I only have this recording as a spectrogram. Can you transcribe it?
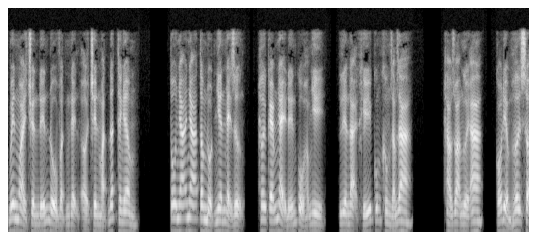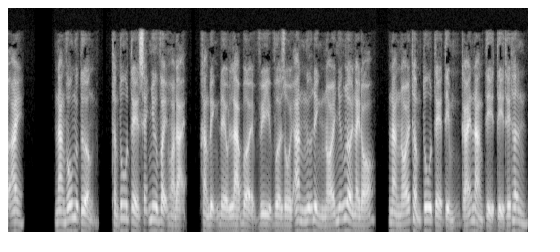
bên ngoài truyền đến đồ vật nện ở trên mặt đất thanh âm. Tô nhã nhã tâm đột nhiên nhảy dựng, hơi kém nhảy đến cổ họng nhi, liền đại khí cũng không dám ra. Hảo dọa người A, có điểm hơi sợ ai. Nàng vỗ ngực tưởng, thẩm tu tề sẽ như vậy hòa đại, khẳng định đều là bởi vì vừa rồi An Ngữ Đình nói những lời này đó, nàng nói thẩm tu tề tìm cái nàng tỷ tỷ thế thân,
